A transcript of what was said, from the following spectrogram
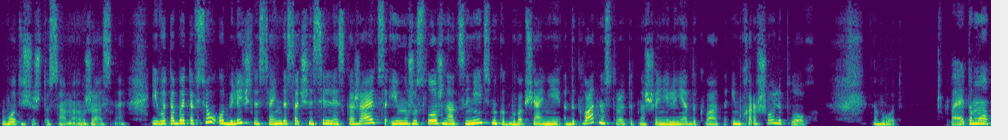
Вот еще что самое ужасное. И вот об это все обе личности, они достаточно сильно искажаются, и им уже сложно оценить, ну, как бы вообще они адекватно строят отношения или неадекватно, им хорошо или плохо. Вот. Поэтому,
